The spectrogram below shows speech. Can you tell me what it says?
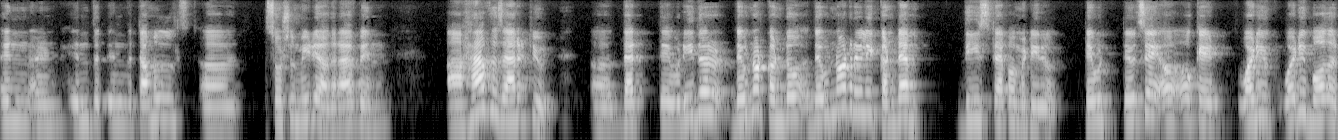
in in, in the in the Tamil uh, social media that I've been uh, have this attitude uh, that they would either they would not condone they would not really condemn these type of material. They would they would say, oh, okay, why do you why do you bother?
